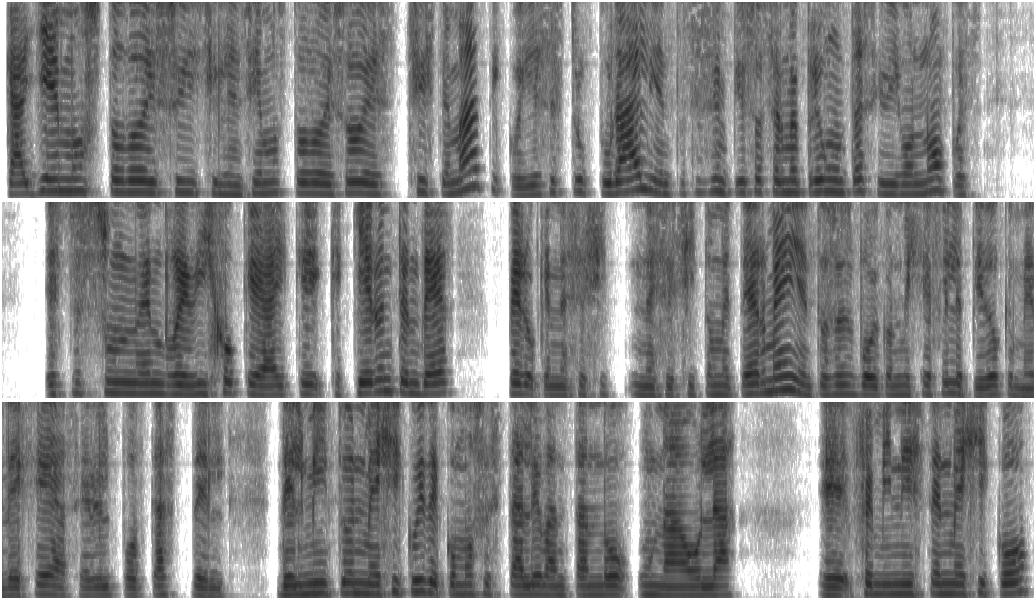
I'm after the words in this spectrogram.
callemos todo eso y silenciemos todo eso es sistemático y es estructural y entonces empiezo a hacerme preguntas y digo, no, pues esto es un enredijo que hay que, que quiero entender, pero que necesito, necesito meterme y entonces voy con mi jefe y le pido que me deje hacer el podcast del del mito en México y de cómo se está levantando una ola eh, feminista en México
